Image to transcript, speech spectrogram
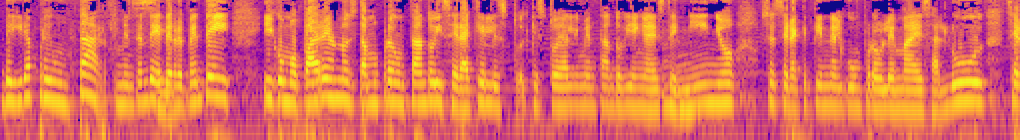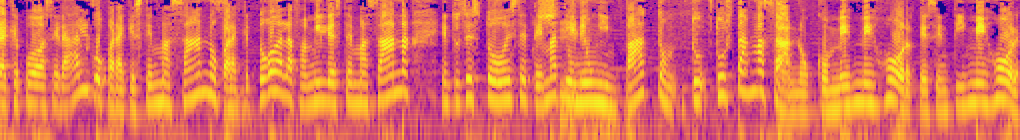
de ir a preguntar, ¿me entendés? Sí. De repente, y, y como padres nos estamos preguntando, ¿y será que, le estoy, que estoy alimentando bien a este niño? O sea, ¿será que tiene algún problema de salud? ¿Será que puedo hacer algo para que esté más sano, para que toda la familia esté más sana? Entonces, todo este tema Sí. tiene un impacto. Tú, tú estás más sano, comes mejor, te sentís mejor,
